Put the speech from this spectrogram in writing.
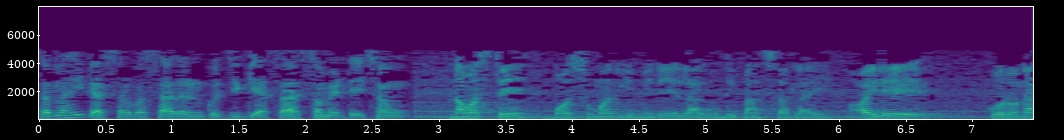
सर्लाहीका सर्वसाधारणको जिज्ञासा समेट्दैछौ। नमस्ते म सुमन घिमिरे लालबुन्दी पाँच सर्लाही अहिले कोरोना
